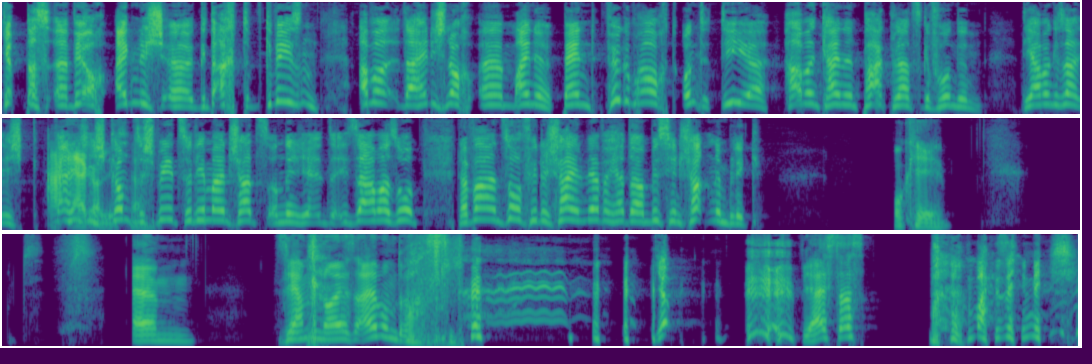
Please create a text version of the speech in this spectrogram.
Ja, das äh, wäre auch eigentlich äh, gedacht gewesen. Aber da hätte ich noch äh, meine Band für gebraucht und die äh, haben keinen Parkplatz gefunden. Die haben gesagt, ich, Ah, ich ärgerlich, komme ja. zu spät zu dir, mein Schatz. Und ich, ich sag mal so, da waren so viele Scheinwerfer, ich hatte ein bisschen Schatten im Blick. Okay. Ähm, Sie haben ein neues Album draußen. Ja. Wie heißt das? Weiß ich nicht.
